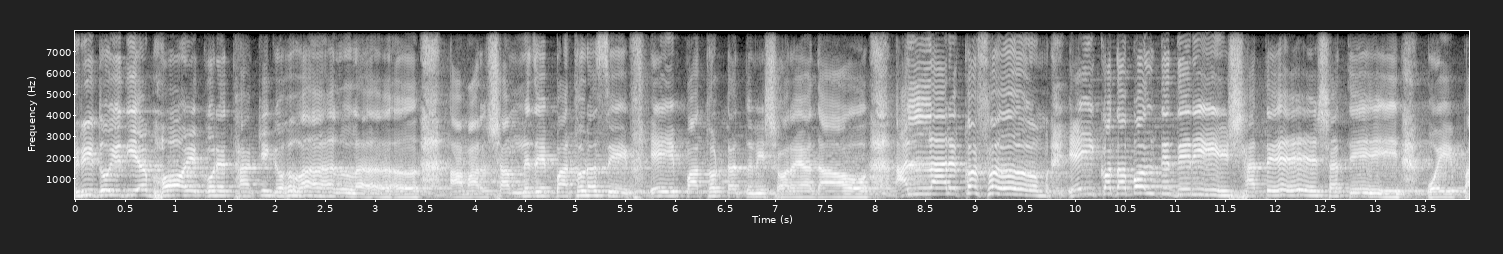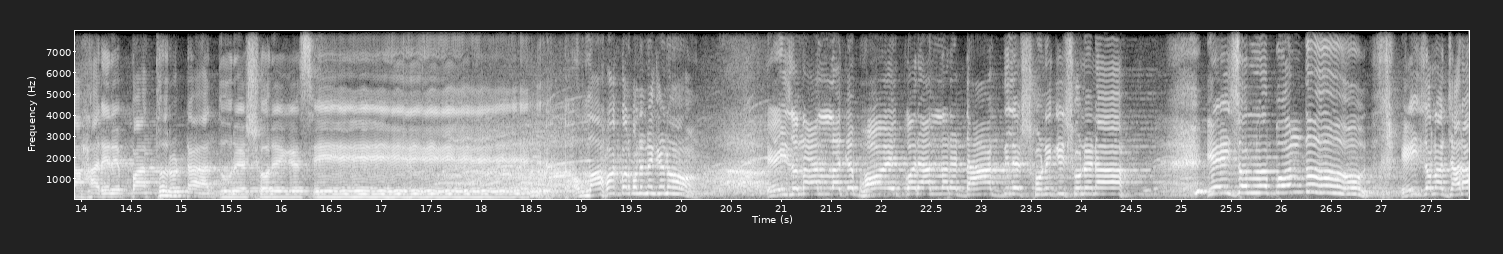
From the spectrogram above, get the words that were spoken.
হৃদয় দিয়ে ভয় করে থাকি গো আল্লাহ, আমার সামনে যে পাথর আছে, এই পাথরটা তুমি সরাইয়া দাও। আল্লাহর কসম, এই কথা বলতে দেরি। সাথে সাথে ওই পাহাড়ের পাথরটা দূরে সরে গেছে। আল্লাহ আকবার বলে না কেন? এই জন্য আল্লাহকে ভয় করে আল্লাহরে ডাক দিলে শোনে কি শোনে না? এই জন্য বন্ধু, এই জন্য যারা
